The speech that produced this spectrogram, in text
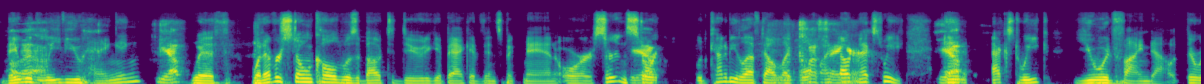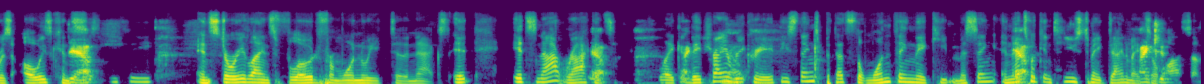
they Oh, would yeah. leave you hanging Yep. with whatever Stone Cold was about to do to get back at Vince McMahon, or certain story would kind of be left out, like we'll find out next week. Yep. And next week, you would find out. There was always consistency, and storylines flowed from one week to the next. It it's not rocket Yep. Like I- they try and no. recreate these things, but that's the one thing they keep missing, and that's Yep. what continues to make Dynamite I so can- awesome.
